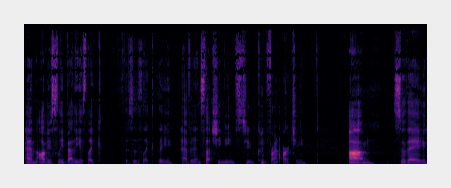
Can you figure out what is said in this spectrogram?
and obviously, Betty is like, this is like the evidence that she needs to confront Archie. Um, so they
